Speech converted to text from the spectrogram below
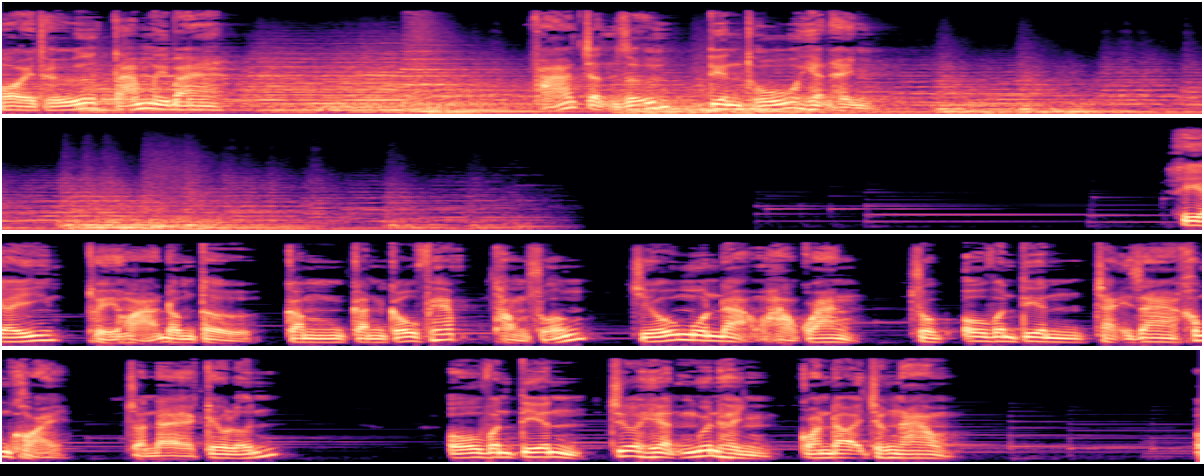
Hồi thứ 83 Phá trận giữ, tiên thú hiện hình Khi ấy, thủy hỏa đồng tử cầm cần câu phép thòng xuống, chiếu muôn đạo hào quang, chụp ô vân tiên chạy ra không khỏi, chuẩn đề kêu lớn. Ô vân tiên chưa hiện nguyên hình, còn đợi chừng nào?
